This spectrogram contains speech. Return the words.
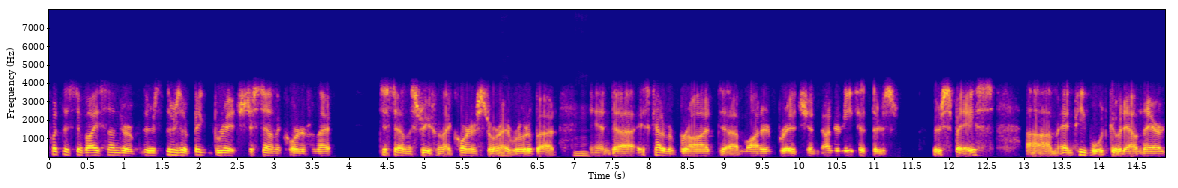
put this device under. There's there's a big bridge just down the corner from that, just down the street from that corner store I wrote about, mm-hmm. and uh, it's kind of a broad, uh, modern bridge, and underneath it there's there's space, um, and people would go down there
